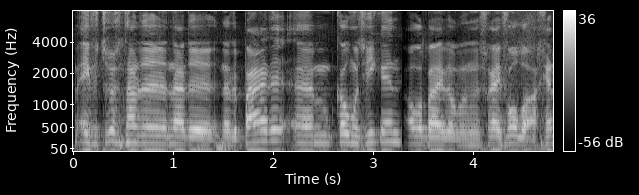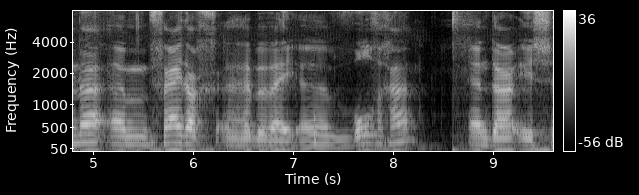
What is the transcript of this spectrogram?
Even terug naar de, naar de, naar de paarden. Um, komend weekend, allebei wel een vrij volle agenda. Um, vrijdag hebben wij Wolvenga. En daar is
